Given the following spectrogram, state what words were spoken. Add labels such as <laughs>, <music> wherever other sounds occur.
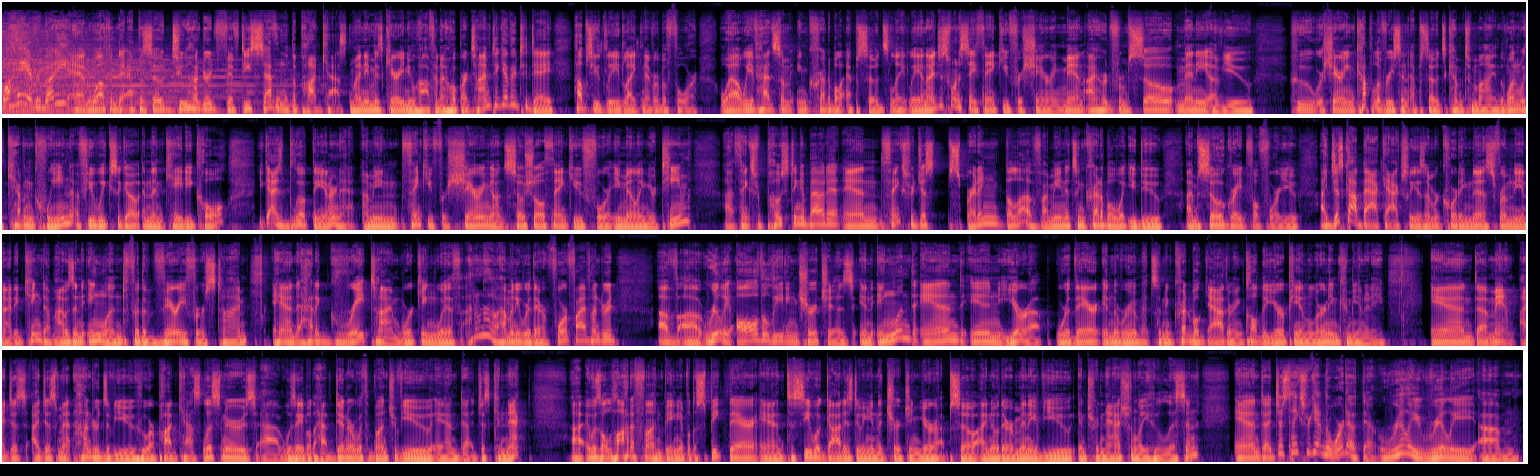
Well, hey, everybody, and welcome to episode 257 of the podcast. My name is Carey Nieuwhof, and I hope our time together today helps you lead like never before. Well, we've had some incredible episodes lately, and I just want to say thank you for sharing. Man, I heard from so many of you who were sharing a couple of recent episodes come to mind. The one with Kevin Queen a few weeks ago, and then Kadi Cole. You guys blew up the internet. I mean, thank you for sharing on social. Thank you for emailing your team. Uh, thanks for posting about it and thanks for just spreading the love. I mean, it's incredible what you do. I'm so grateful for you. I just got back actually as I'm recording this from the United Kingdom. I was in England for the very first time and had a great time working with, I don't know how many were there, four or 500 of uh, really all the leading churches in England and in Europe were there in the room. It's an incredible gathering called the European Learning Community. And uh, man, I just I just met hundreds of you who are podcast listeners. Uh, was able to have dinner with a bunch of you and uh, just connect. Uh, it was a <laughs> lot of fun being able to speak there and to see what God is doing in the church in Europe. So I know there are many of you internationally who listen, and uh, just thanks for getting the word out there. Really, really. Um,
